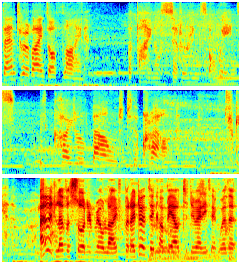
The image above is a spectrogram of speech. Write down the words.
Fan turbines offline. The final severance awaits. With Kaido bound to the crown. Together. I would love a sword in real life, but I don't think I'll be able to do anything with it.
